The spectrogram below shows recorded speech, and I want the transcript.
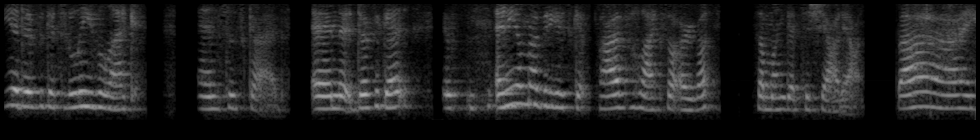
yeah, don't forget to leave a like and subscribe. And don't forget, if any of my videos get five likes or over, someone gets a shout out. Bye.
